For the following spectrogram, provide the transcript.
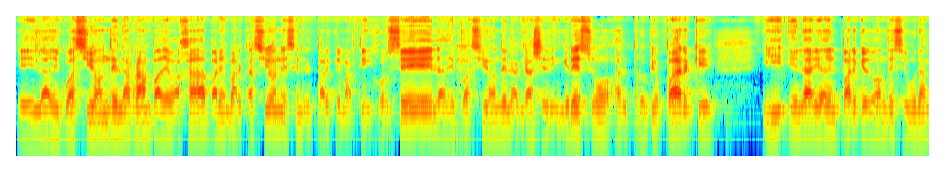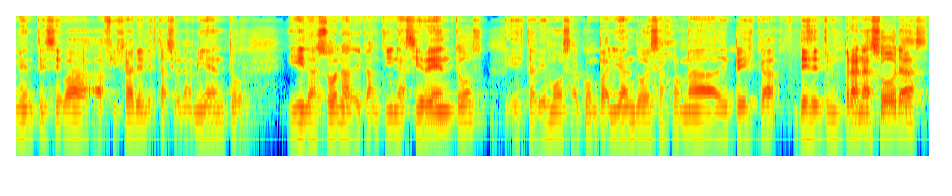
eh, la adecuación de la rampa de bajada para embarcaciones en el Parque Martín José, la adecuación de la calle de ingreso al propio parque, y el área del parque donde seguramente se va a fijar el estacionamiento y la zona de cantinas y eventos. Estaremos acompañando esa jornada de pesca desde tempranas horas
